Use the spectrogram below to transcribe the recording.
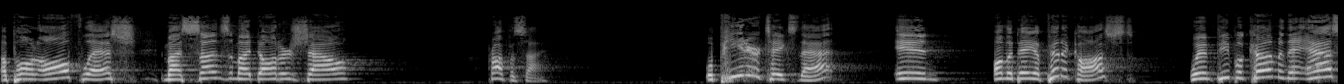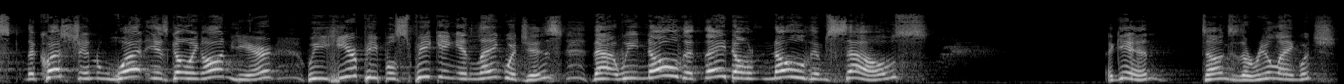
upon all flesh. My sons and my daughters shall prophesy. Well, Peter takes that in, on the day of Pentecost, when people come and they ask the question, what is going on here? We hear people speaking in languages that we know that they don't know themselves. Again, tongues is a real language.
